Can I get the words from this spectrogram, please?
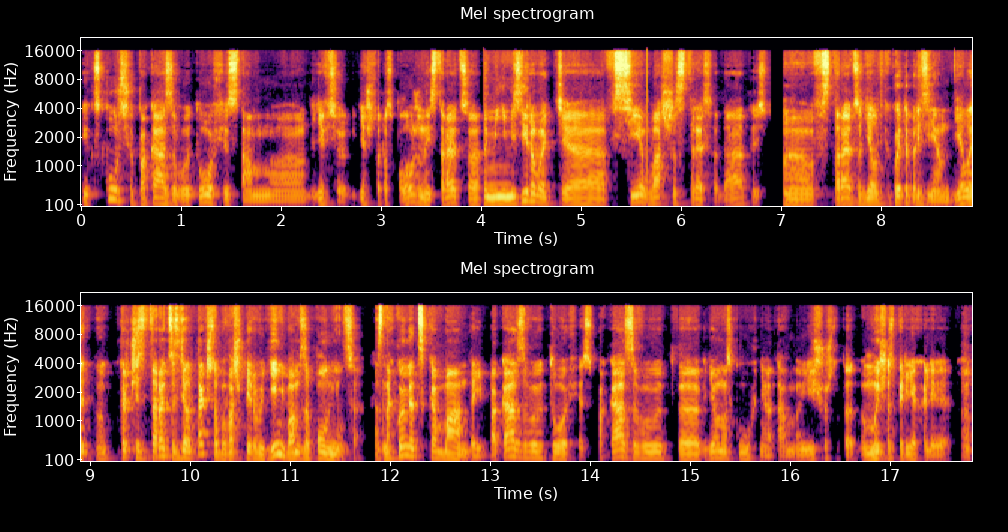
экскурсию, показывают офис, там, э, где все, где что расположено, и стараются минимизировать э, все ваши стрессы, да, то есть э, стараются делать какой-то презент, делать, ну, короче, стараются сделать так, чтобы ваш первый день вам заполнился. Знакомят с командой, показывают офис, показывают, э, где у нас кухня, там еще что-то. Мы сейчас переехали, э,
